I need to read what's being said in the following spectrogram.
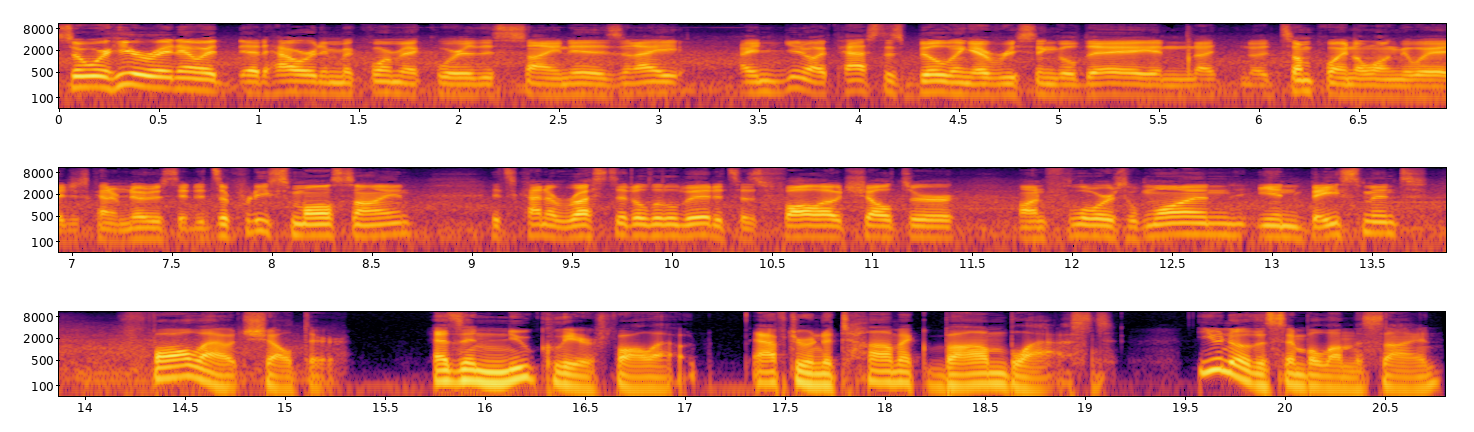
So we're here right now at, at Howard and McCormick where this sign is, and I, I, you know, I pass this building every single day, and I, at some point along the way, I just kind of noticed it. It's a pretty small sign. It's kind of rusted a little bit. It says Fallout Shelter on floors one in basement. Fallout Shelter, as in nuclear fallout after an atomic bomb blast. You know the symbol on the sign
